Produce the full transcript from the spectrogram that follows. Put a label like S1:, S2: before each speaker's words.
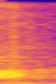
S1: Ah.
